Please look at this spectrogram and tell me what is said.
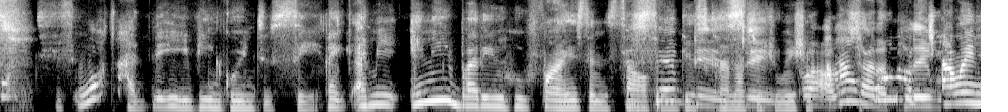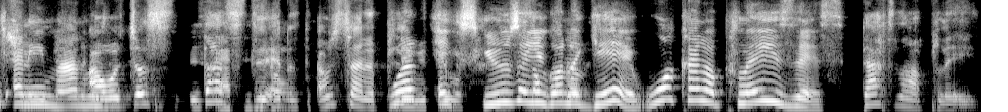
What, what are they even going to say? Like, I mean, anybody who finds themselves in this kind of situation, Well, I was I trying to play challenge any you. man I was just, that's the end. Of, I was trying to play what with you. excuse are you gonna give? What kind of play is this? That's not play.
